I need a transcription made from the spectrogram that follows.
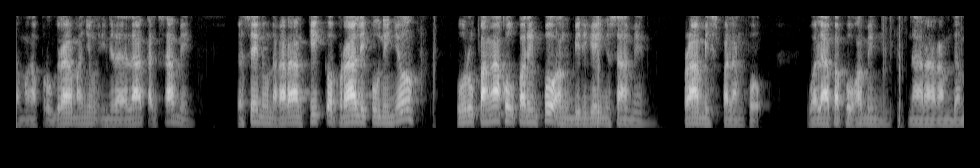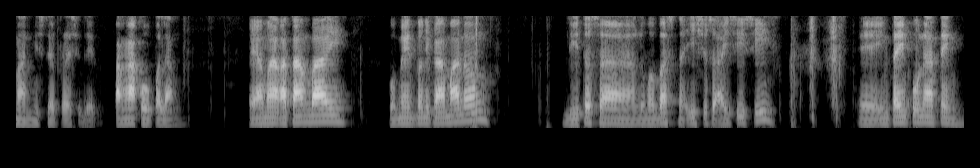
ang mga programa niyong inilalatag sa amin. Kasi nung nakaraang kick-off rally po ninyo, puro pangako pa rin po ang binigay niyo sa amin. Promise pa lang po. Wala pa po kaming nararamdaman, Mr. President. Pangako pa lang. Kaya mga katambay, komento ni Kamanong, dito sa lumabas na issue sa ICC, eh, intayin po natin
